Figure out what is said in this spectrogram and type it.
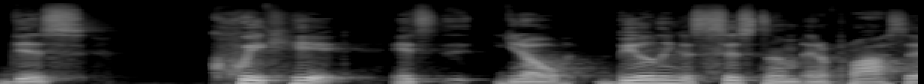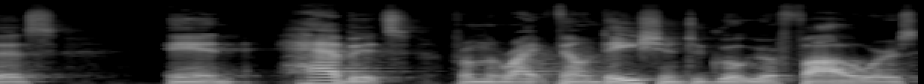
this quick hit it's you know building a system and a process and habits from the right foundation to grow your followers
